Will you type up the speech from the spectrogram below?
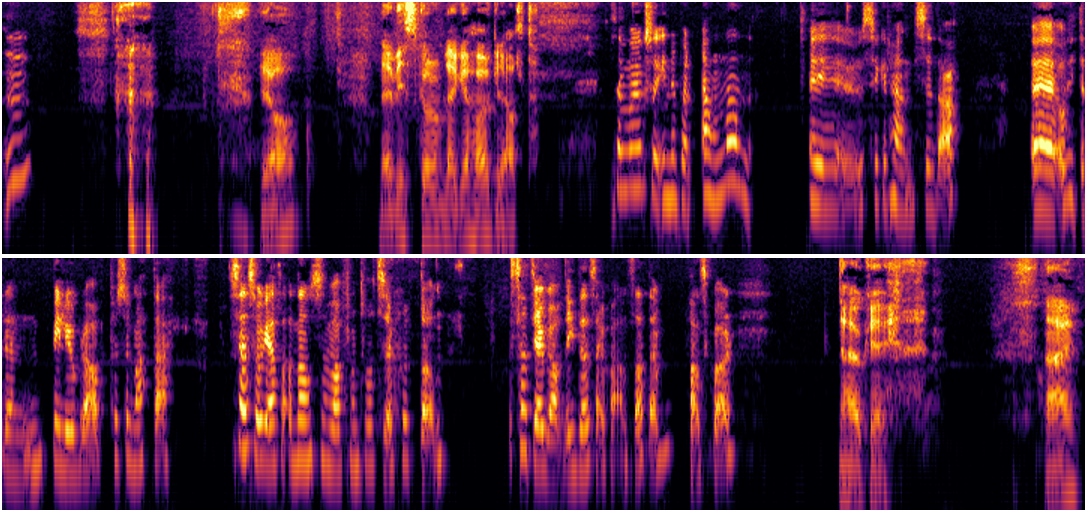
Ja. Nej, visst ska de lägga högre allt. Sen var jag också inne på en annan eh, second hand-sida eh, och hittade en billig och bra pusselmatta. Sen såg jag att annonsen var från 2017. Så att jag gav det inte ens en chans att den fanns kvar. Nej, okej. Nej.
